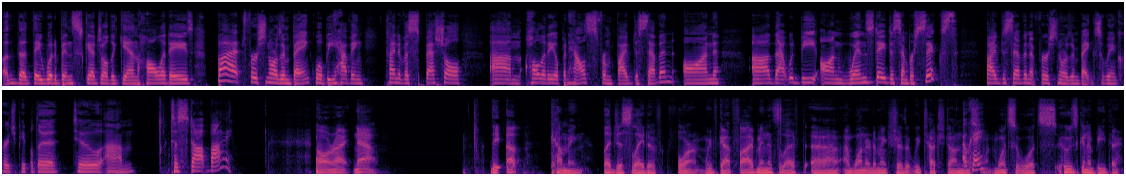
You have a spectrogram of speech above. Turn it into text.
that they would have been scheduled again holidays. But First Northern Bank will be having kind of a special um, holiday open house from five to seven on. Uh, that would be on Wednesday, December sixth, five to seven at First Northern Bank. So we encourage people to to um, to stop by. All right. Now, the upcoming legislative forum. We've got five minutes left. Uh, I wanted to make sure that we touched on this Okay. one. What's what's who's going to be there?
